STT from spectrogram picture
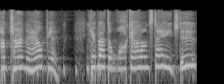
I'm trying to help you. You're about to walk out on stage, dude.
